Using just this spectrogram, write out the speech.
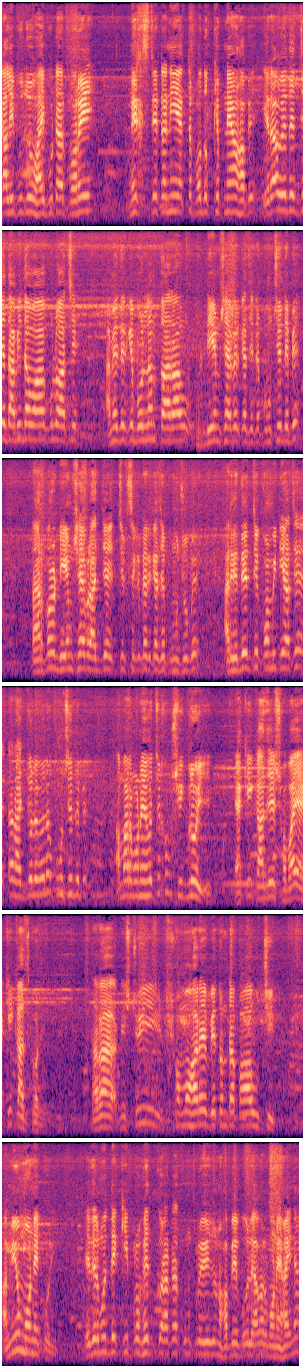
কালী পুজো ভাইফোঁটার পরেই নেক্সট এটা নিয়ে একটা পদক্ষেপ নেওয়া হবে। এরাও এদের যে দাবি দাওয়াগুলো আছে, আমি এদেরকে বললাম, তারাও ডিএম সাহেবের কাছে এটা পৌঁছে দেবে। তারপরে ডিএম সাহেব রাজ্যে চিফ সেক্রেটারির কাছে পৌঁছবে। আর এদের যে কমিটি আছে, এটা রাজ্য লেভেলেও পৌঁছে দেবে। আমার মনে হচ্ছে খুব শীঘ্রই একই কাজে সবাই একই কাজ করে। তারা নিশ্চয়ই সমহারে বেতনটা পাওয়া উচিত আমিও মনে করি। এদের মধ্যে কি প্রভেদ করাটা কোনো প্রয়োজন হবে বলে আমার মনে হয় না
